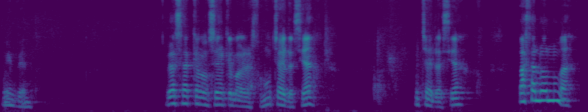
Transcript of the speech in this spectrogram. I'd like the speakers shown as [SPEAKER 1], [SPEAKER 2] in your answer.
[SPEAKER 1] Muy bien. Gracias, señor Camagrafo. Muchas gracias. Muchas gracias. Bájalo nomás.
